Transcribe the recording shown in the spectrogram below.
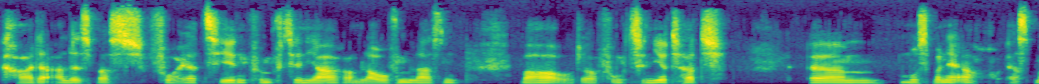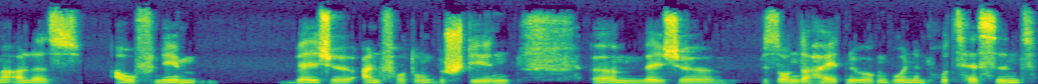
gerade alles, was vorher 10, 15 Jahre am Laufen lassen war oder funktioniert hat, ähm, muss man ja auch erstmal alles aufnehmen, welche Anforderungen bestehen, ähm, welche Besonderheiten irgendwo in dem Prozess sind.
